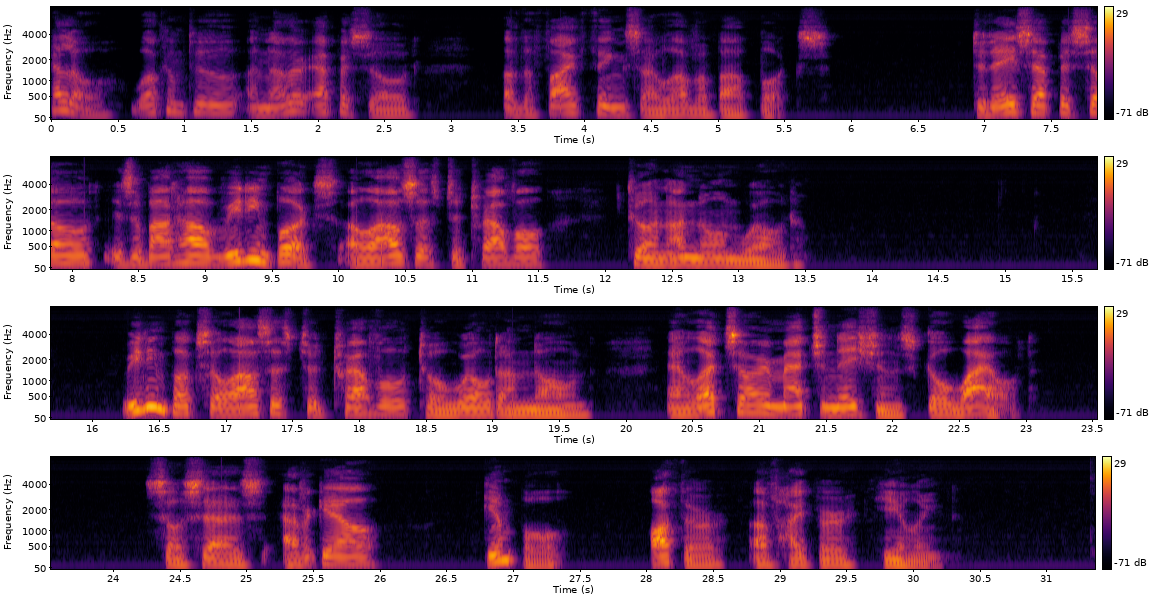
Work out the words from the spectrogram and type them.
Hello, welcome to another episode of the five things I love about books. Today's episode is about how reading books allows us to travel to an unknown world. Reading books allows us to travel to a world unknown and lets our imaginations go wild. So says Avigail Gimpel, author of Hyper Healing.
